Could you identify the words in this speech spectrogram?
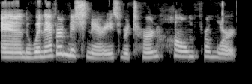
and whenever missionaries return home from work,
